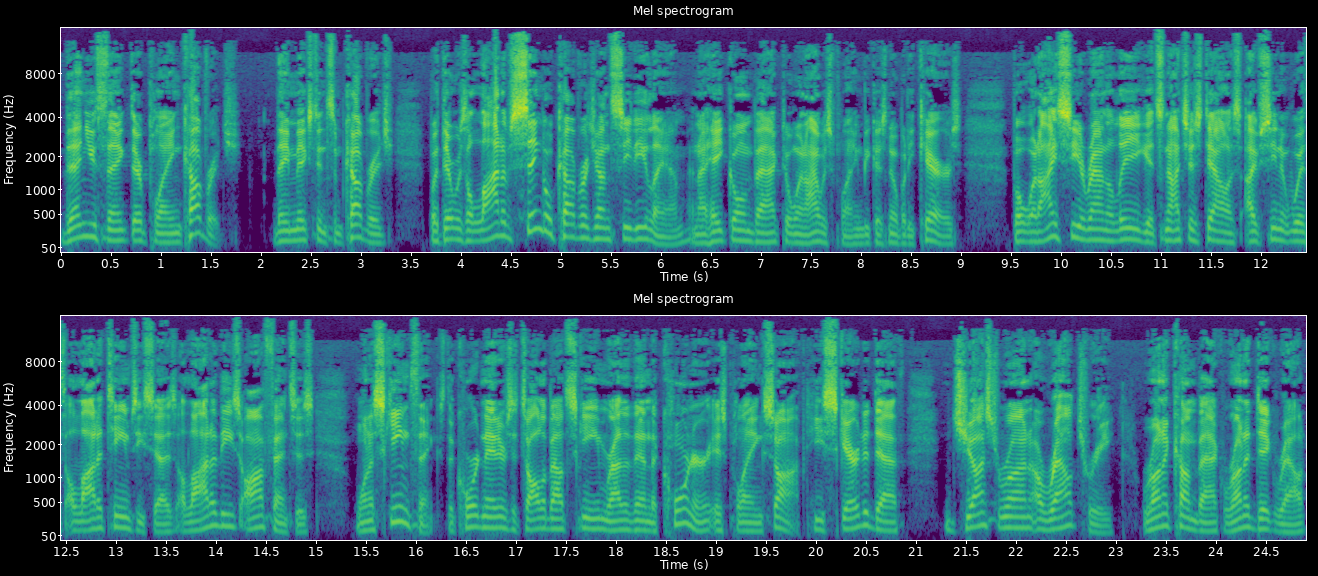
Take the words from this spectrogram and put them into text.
then you think they're playing coverage. They mixed in some coverage, but there was a lot of single coverage on CeeDee Lamb, and I hate going back to when I was playing because nobody cares. But what I see around the league, it's not just Dallas. I've seen it with a lot of teams, he says. A lot of these offenses want to scheme things. The coordinators, it's all about scheme rather than the corner is playing soft. He's scared to death. Just run a route tree, run a comeback, run a dig route,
